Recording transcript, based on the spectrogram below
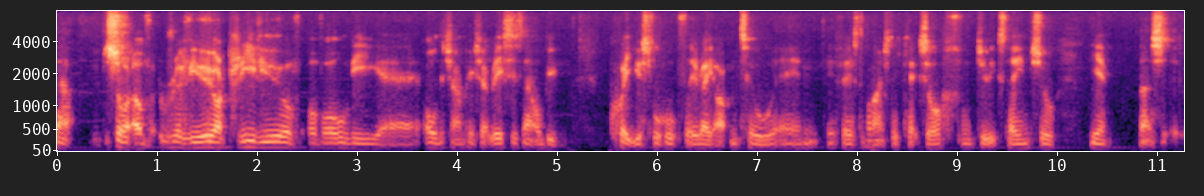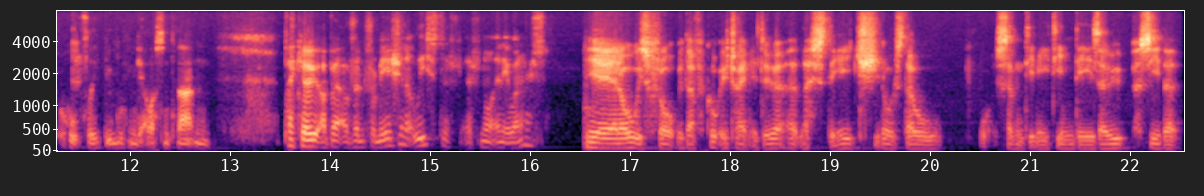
that sort of review or preview of, of all the uh, all the championship races. That will be quite useful, hopefully, right up until um, the festival actually kicks off in two weeks' time. So yeah, that's hopefully people can get a listen to that and pick out a bit of information at least, if, if not any winners. Yeah, and always fraught with difficulty trying to do it at this stage. You know, still what, 17, 18 days out. I see that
